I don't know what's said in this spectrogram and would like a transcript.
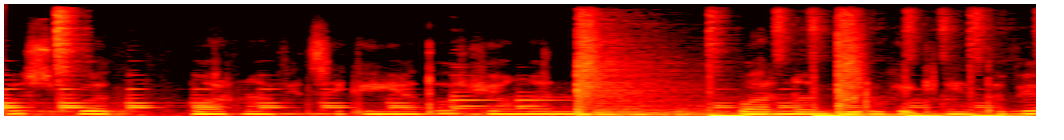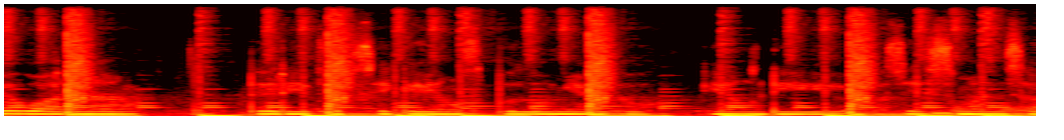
terus buat warna Fisiknya tuh jangan warna biru kayak gini tapi warna dari fitsike yang sebelumnya itu yang di Oasis Mansa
